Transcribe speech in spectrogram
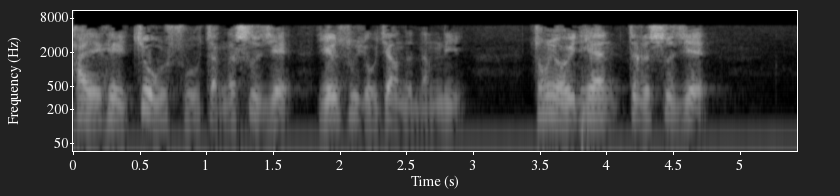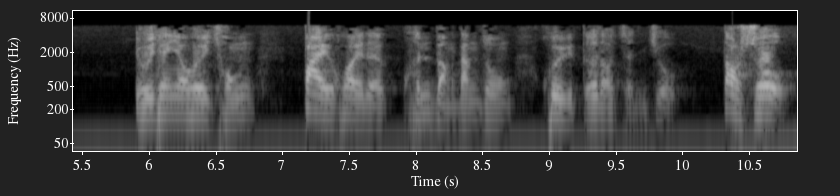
他也可以救赎整个世界，耶稣有这样的能力。总有一天，这个世界有一天要会从败坏的捆绑当中会得到拯救。到时候，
